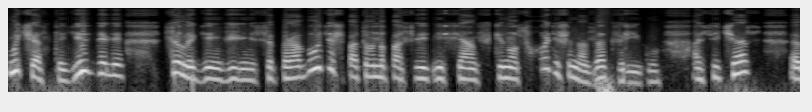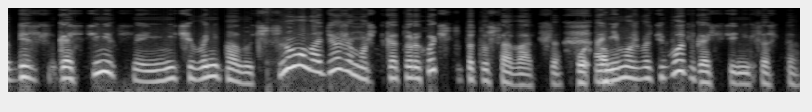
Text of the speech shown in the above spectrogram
Мы часто ездили, целый день в Вильнюсе проводишь, потом на последний сеанс в кино сходишь и назад в Ригу. А сейчас э, без гостиницы ничего не получится. Ну, молодежи, может, которой хочется потусоваться, Ой, а- они, может быть, и вот в гостинице оставят.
